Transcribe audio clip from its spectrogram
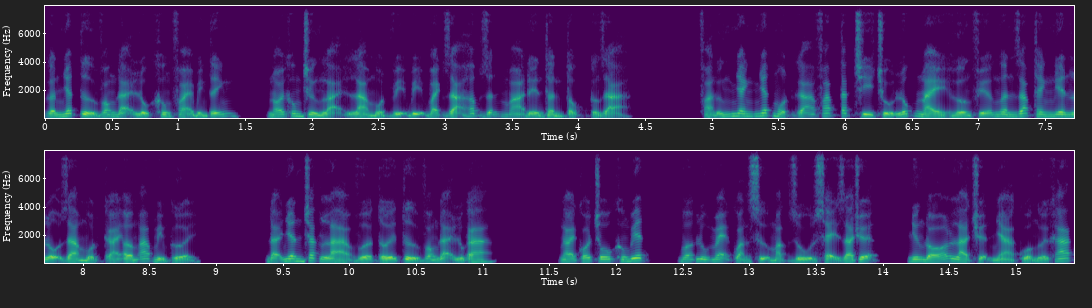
Gần nhất tử vong đại lục không phải bình tĩnh, nói không chừng lại là một vị bị bạch dạ hấp dẫn mà đến thần tộc cường giả. Phản ứng nhanh nhất một gã pháp tắc chi chủ lúc này hướng phía ngân giáp thanh niên lộ ra một cái ấm áp mỉm cười. Đại nhân chắc là vừa tới tử vong đại lục a. Ngài có chỗ không biết, vợ lụ mẹ quản sự mặc dù xảy ra chuyện, nhưng đó là chuyện nhà của người khác,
